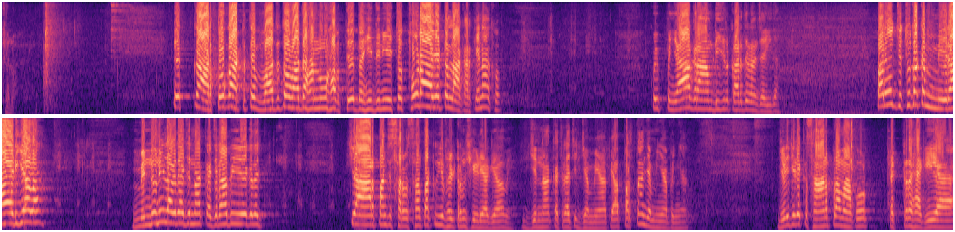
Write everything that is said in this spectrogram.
ਚਲੋ। ਇਹ ਘੱਟ ਤੋਂ ਘੱਟ ਤੇ ਵੱਧ ਤੋਂ ਵੱਧ ਸਾਨੂੰ ਹਫ਼ਤੇ ਦਹੀਂ ਦਿਨੀ ਇੱਥੋਂ ਥੋੜਾ ਜਿਹਾ ਢਿੱਲਾ ਕਰਕੇ ਨਾ ਆਖੋ ਕੋਈ 50 ਗ੍ਰਾਮ ਡੀਜ਼ਲ ਕੱਢ ਦੇਣਾ ਚਾਹੀਦਾ। ਪਰ ਇਹ ਜਿੱਥੋਂ ਤੱਕ ਮੇਰਾ ਆਈਡੀਆ ਵਾ, ਮੈਨੂੰ ਨਹੀਂ ਲੱਗਦਾ ਜਿੰਨਾ ਕਚਰਾ ਵੀ ਇਹ ਕਿਤੇ ਚਾਰ ਪੰਜ ਸਰਵਿਸਾਂ ਤੱਕ ਵੀ ਇਹ ਫਿਲਟਰ ਨੂੰ ਛੇੜਿਆ ਗਿਆ ਹੋਵੇ, ਜਿੰਨਾ ਕਚਰਾ ਚ ਜੰਮਿਆ ਪਿਆ, ਪਰਤਾਂ ਜੰਮੀਆਂ ਪਈਆਂ। ਜਿਹੜੇ ਜਿਹੜੇ ਕਿਸਾਨ ਭਰਾਵਾਂ ਕੋਲ ਟਰੈਕਟਰ ਹੈਗੇ ਆ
